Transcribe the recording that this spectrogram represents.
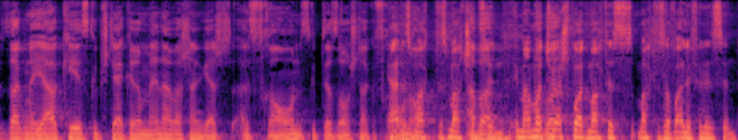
sagen wir, ja, okay, es gibt stärkere Männer wahrscheinlich als, als Frauen. Es gibt ja saustarke Frauen. Ja, das auch. macht, das macht schon aber, Sinn. Im Amateursport macht es macht es auf alle Fälle Sinn.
